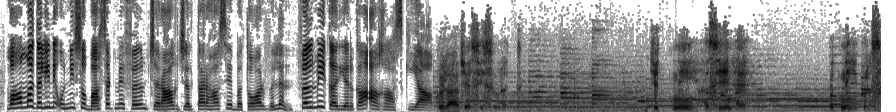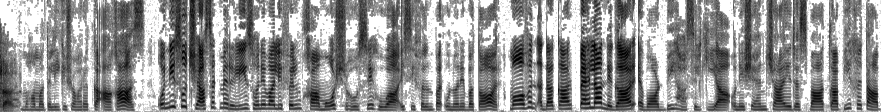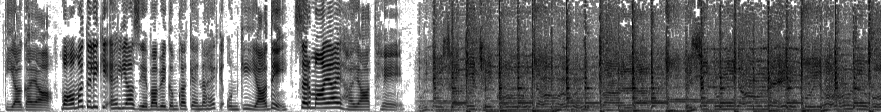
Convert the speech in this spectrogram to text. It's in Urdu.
محمد علی نے انیس سو باسٹھ میں فلم چراغ جلتا رہا سے بطور ولن فلمی کریئر کا آغاز کیا۔ گلاب جیسی صورت۔ جتنی حسین ہے اتنی ہی پرسرار محمد علی کی شہرت کا آغاز انیس سو چھیاسٹھ میں ریلیز ہونے والی فلم خاموش رہو سے ہوا۔ اسی فلم پر انہوں نے بطور معاون اداکار پہلا نگار ایوارڈ بھی حاصل کیا۔ انہیں شہنشاہ جذبات کا بھی خطاب دیا گیا۔ محمد علی کی اہلیہ زیبا بیگم کا کہنا ہے کہ ان کی یادیں سرمایہ حیات ہیں۔ تجھ سا تجھ کو جان والا اس دنیا میں کوئی اور ہو۔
